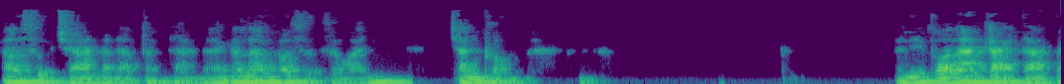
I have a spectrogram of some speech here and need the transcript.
เข้าสู่ฌานระดับต่างๆแล้วก็เริ่มเข้าสู่สวรรค์ชั้นพรหมอันนี้พอร่างกายตายไป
